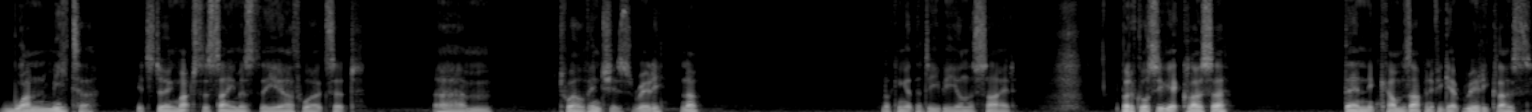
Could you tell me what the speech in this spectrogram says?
one meter, it's doing much the same as the earthworks at um, 12 inches, really, no? Looking at the dB on the side. But of course, if you get closer, then it comes up, and if you get really close,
